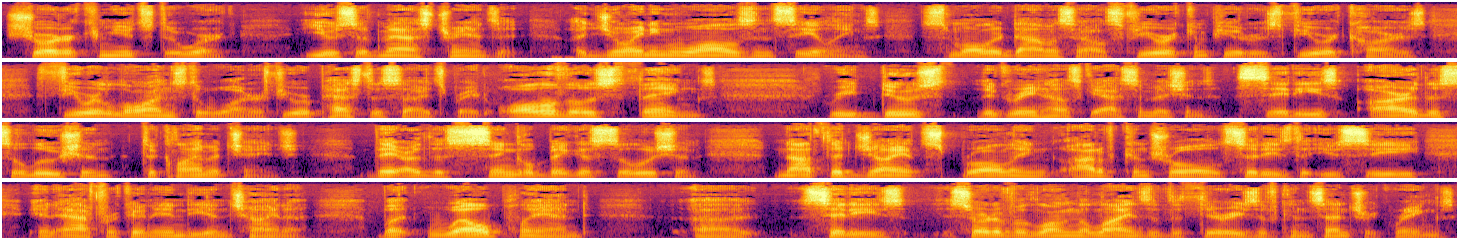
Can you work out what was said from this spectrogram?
shorter commutes to work, use of mass transit, adjoining walls and ceilings, smaller domiciles, fewer computers, fewer cars, fewer lawns to water, fewer pesticides sprayed. All of those things reduce the greenhouse gas emissions. Cities are the solution to climate change. They are the single biggest solution, not the giant, sprawling, out of control cities that you see in Africa and India and China, but well planned uh, cities, sort of along the lines of the theories of concentric rings,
